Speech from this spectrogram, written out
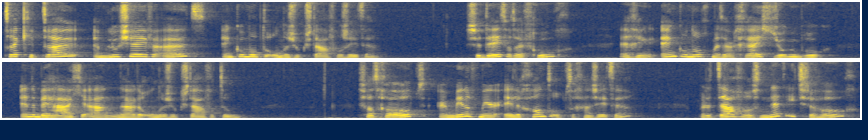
Trek je trui en blouse even uit en kom op de onderzoekstafel zitten. Ze deed wat hij vroeg en ging enkel nog met haar grijze joggingbroek en een BH'tje aan naar de onderzoekstafel toe. Ze had gehoopt er min of meer elegant op te gaan zitten, maar de tafel was net iets te hoog,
